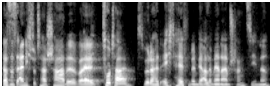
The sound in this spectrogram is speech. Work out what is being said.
das ist eigentlich total schade, weil äh, total. es würde halt echt helfen, wenn wir alle mehr an einem Strang ziehen. Ne?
